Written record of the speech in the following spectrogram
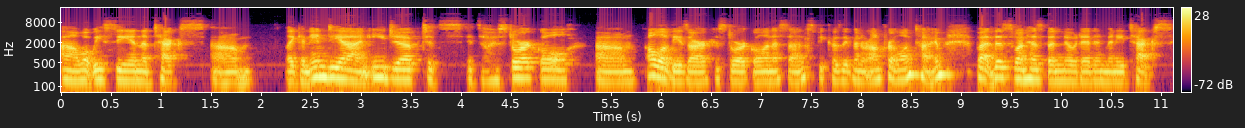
uh, what we see in the texts, um, like in India and Egypt. It's it's a historical. Um, all of these are historical in a sense because they've been around for a long time, but this one has been noted in many texts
